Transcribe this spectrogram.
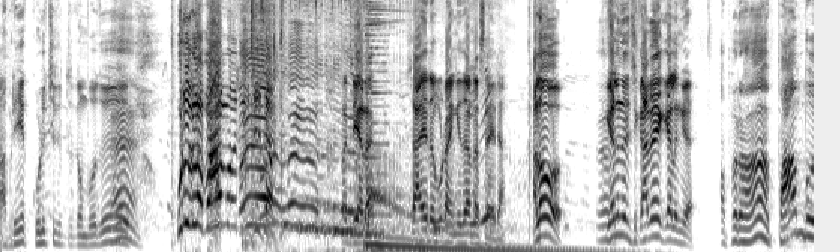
அப்படியே குளிச்சுக்கிட்டு இருக்கும்போது உடுக்குல பாம்பு பத்தியாடா சாயிர கூட அங்கதானே சாயிரா. ஹலோ எழுந்துருச்சு கதையை கேளுங்க. அப்புறம் பாம்பு.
